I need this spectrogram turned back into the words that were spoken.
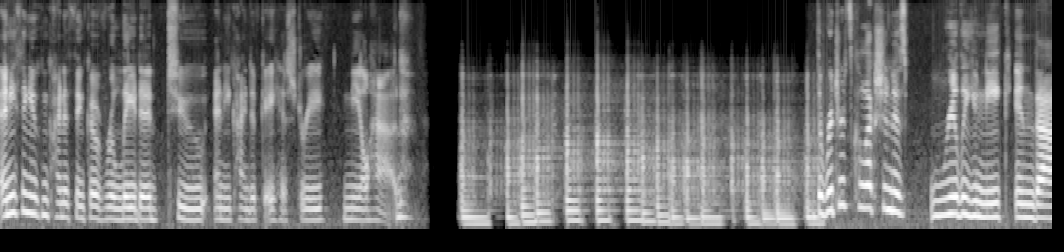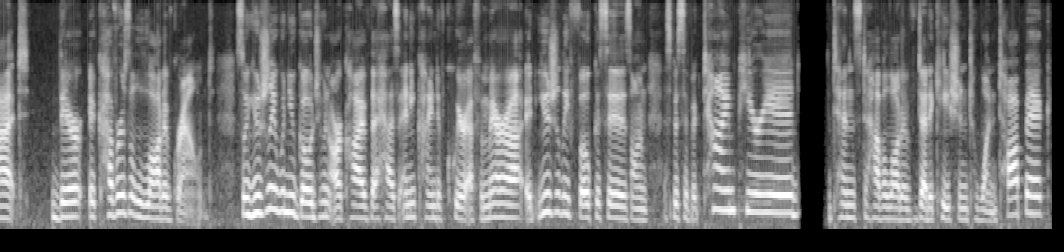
anything you can kind of think of related to any kind of gay history Neil had. The Richards collection is really unique in that there it covers a lot of ground. So usually when you go to an archive that has any kind of queer ephemera, it usually focuses on a specific time period, it tends to have a lot of dedication to one topic,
